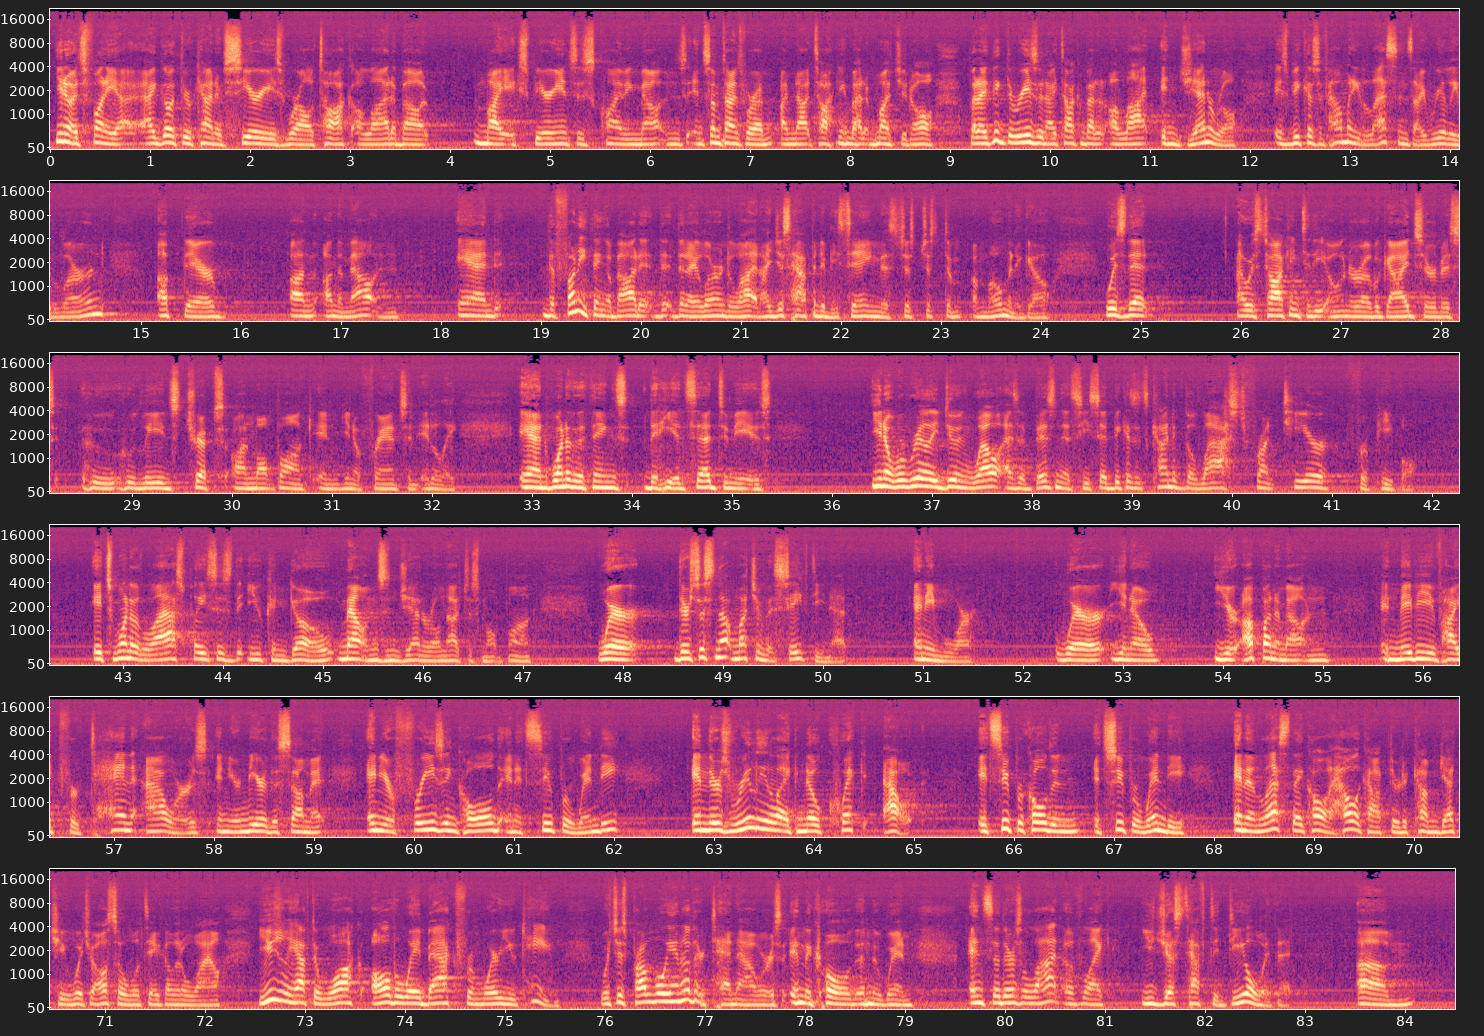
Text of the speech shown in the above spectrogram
you know, it's funny, I, I go through kind of series where I'll talk a lot about my experiences climbing mountains, and sometimes where I'm, I'm not talking about it much at all. But I think the reason I talk about it a lot in general is because of how many lessons I really learned up there on, on the mountain. And the funny thing about it that, that I learned a lot, and I just happened to be saying this just, just a, a moment ago, was that I was talking to the owner of a guide service who, who leads trips on Mont Blanc in you know, France and Italy. And one of the things that he had said to me is, you know, we're really doing well as a business, he said, because it's kind of the last frontier for people. It's one of the last places that you can go, mountains in general, not just Mont Blanc, where there's just not much of a safety net anymore. Where, you know, you're up on a mountain and maybe you've hiked for 10 hours and you're near the summit and you're freezing cold and it's super windy and there's really like no quick out. It's super cold and it's super windy. And unless they call a helicopter to come get you, which also will take a little while, you usually have to walk all the way back from where you came, which is probably another 10 hours in the cold and the wind. And so there's a lot of like, you just have to deal with it. Um,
